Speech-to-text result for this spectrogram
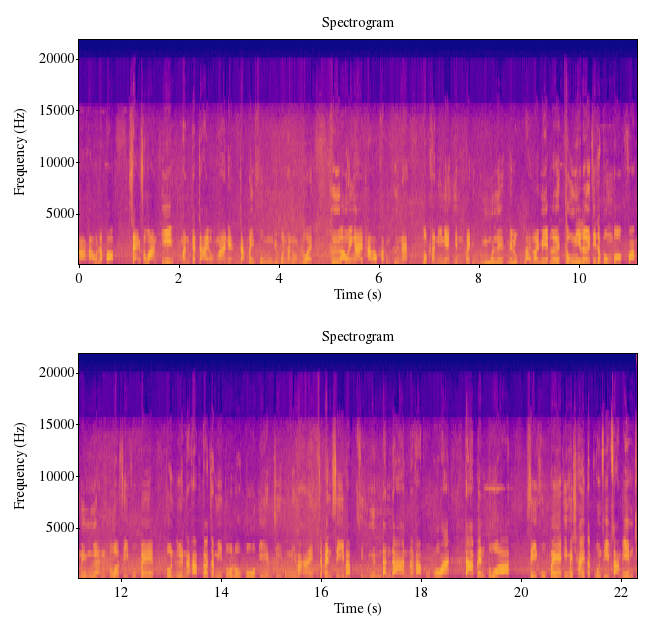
ตาเขา แล้วก็แสงสว่างที่มันกระจายออกมาเนี่ยจะไม่ฟุ้งอยู่บนถนนด้วย คือเอาง่ายๆถ้าเราขับกลางคืนนะรถคันนี้เนี่ยเห็นไปถึงนู่นเลยไม่รู้หลายร้อยเมตรเลย ตรงนี้เลยที่จะบ่งบอกความไม่เหมือนตัว C Coupe ตัวอื่นนะครับก็จะมีตัวโลโก้ AMG ตรงนี้มาให้ จะเป็นสีแบบสีเงินด้านๆนะครับผมเพราะว่าถ้าเป็นตัว C Coupe ที่ไม่ใช่ตระกูล 43 AMG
